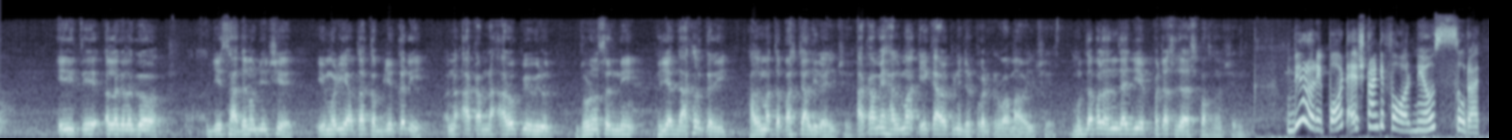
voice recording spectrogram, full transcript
એ રીતે અલગ અલગ જે સાધનો જે છે, એ મળી આવતા કબજે કરી અને આ કામના આરોપીઓ વિરુદ્ધ ધોરણસરની ફરિયાદ દાખલ કરી હાલમાં તપાસ ચાલી રહેલ છે. આ કામે હાલમાં એક આરોપીની ધરપકડ કરવામાં આવેલ છે. મુદ્દા પર અંદાજે પચાસ હજાર આસપાસનો છે. Bureau report S twenty four news Surat.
